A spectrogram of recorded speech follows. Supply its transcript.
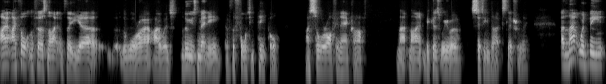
I, I thought on the first night of the, uh, the war, I, I would lose many of the 40 people I saw off in aircraft that night because we were sitting ducks, literally. And that would be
